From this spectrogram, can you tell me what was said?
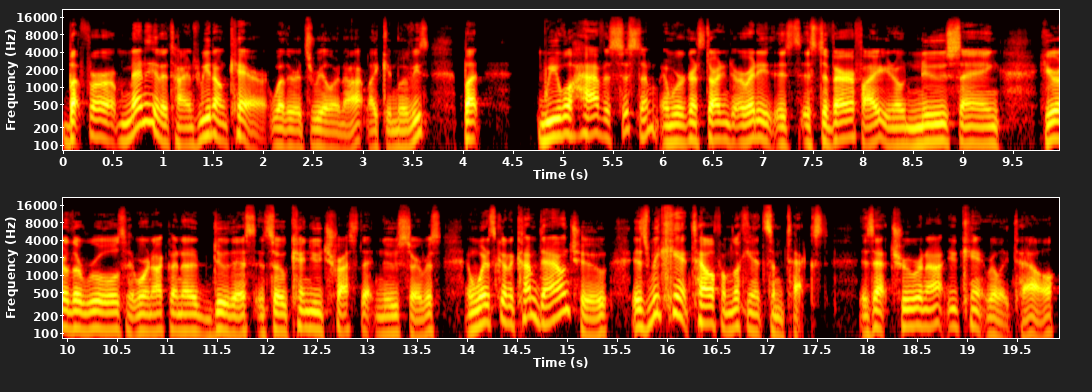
But for many of the times, we don't care whether it's real or not, like in movies. But we will have a system, and we're going to starting to already is, to verify. You know, news saying, here are the rules, and we're not going to do this. And so, can you trust that news service? And what it's going to come down to is we can't tell from looking at some text. Is that true or not? You can't really tell.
